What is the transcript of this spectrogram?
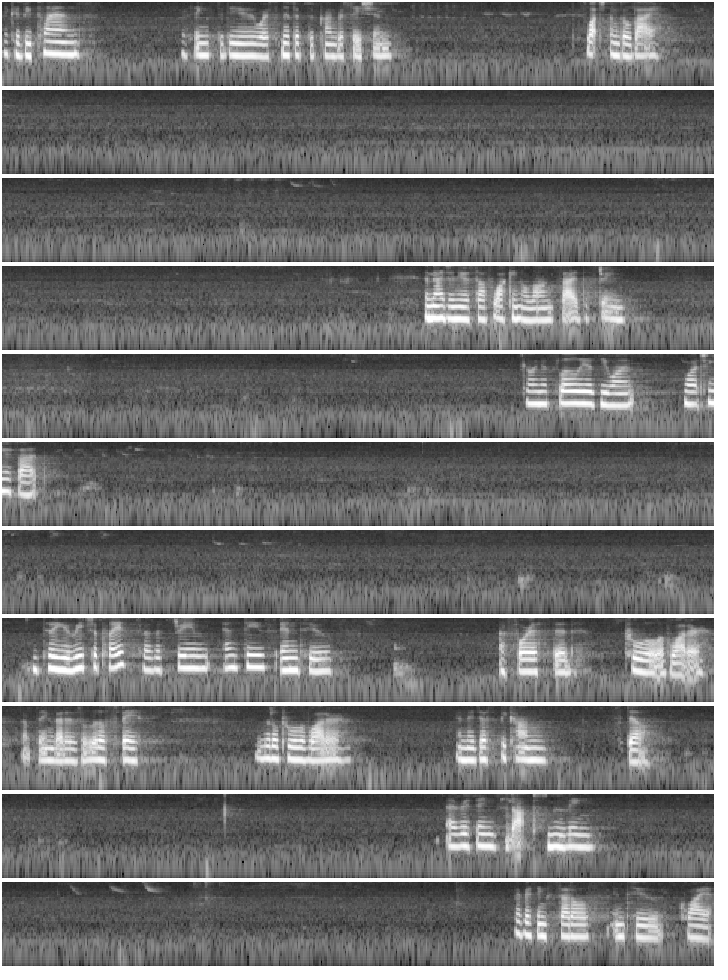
It could be plans or things to do or snippets of conversation. Just watch them go by. Imagine yourself walking alongside the stream. Going as slowly as you want, watching your thoughts. Until you reach a place where the stream empties into a forested pool of water, something that is a little space, a little pool of water, and they just become still. Everything stops moving. Everything settles into quiet.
